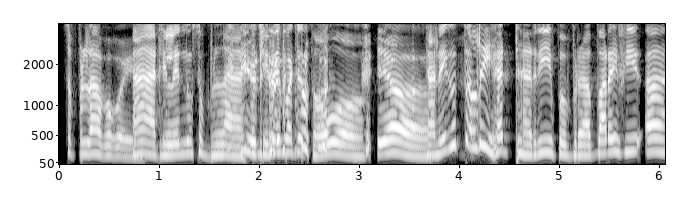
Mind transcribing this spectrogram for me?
sebelah pokoknya. Ah, di lentung sebelah, Iya, jadi pancet dawa. Iya. Dan itu terlihat dari beberapa review eh,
